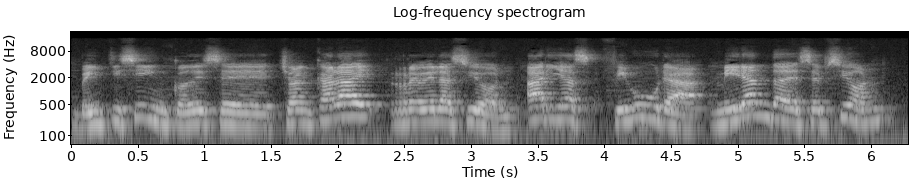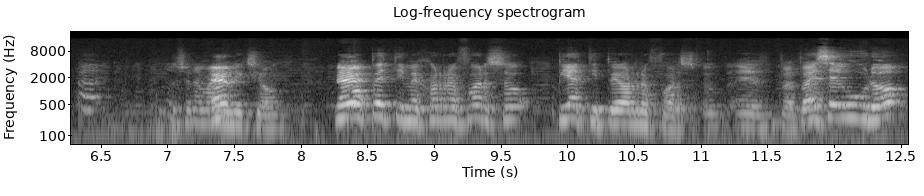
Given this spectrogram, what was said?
25 dice Chancalay, revelación. Arias, figura. Miranda, decepción. Ah, no es una mala Eh. elección. Eh. Copetti, mejor refuerzo. Piatti, peor refuerzo. Eh, me parece duro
